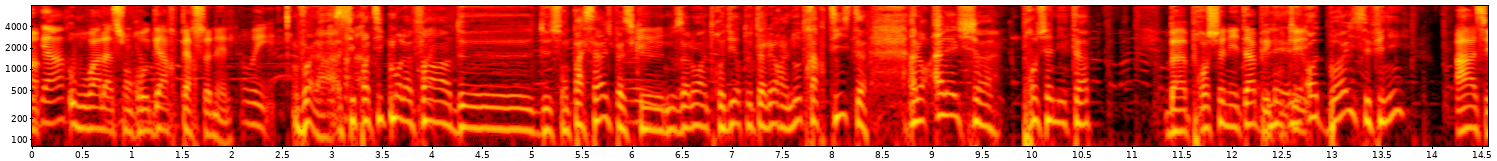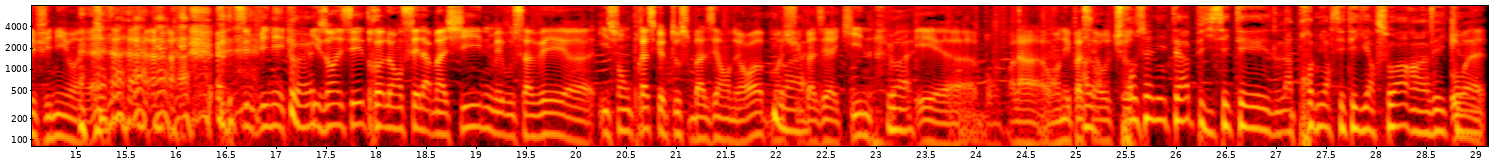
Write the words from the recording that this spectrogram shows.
un- regard. voilà, son regard personnel. Oui. Voilà, c'est pratiquement la fin de, de son passage parce que nous allons introduire tout à l'heure un autre artiste. Alors, Alèche, prochaine étape. Bah, prochaine étape, écoutez. les Hot Boys, c'est fini? Ah, c'est fini, ouais. c'est fini. Ouais. Ils ont essayé de relancer la machine, mais vous savez, euh, ils sont presque tous basés en Europe. Moi, je suis basé à Keene. Ouais. Et euh, bon, voilà, on est passé Alors, à autre chose. prochaine étape, c'était la première, c'était hier soir avec euh,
